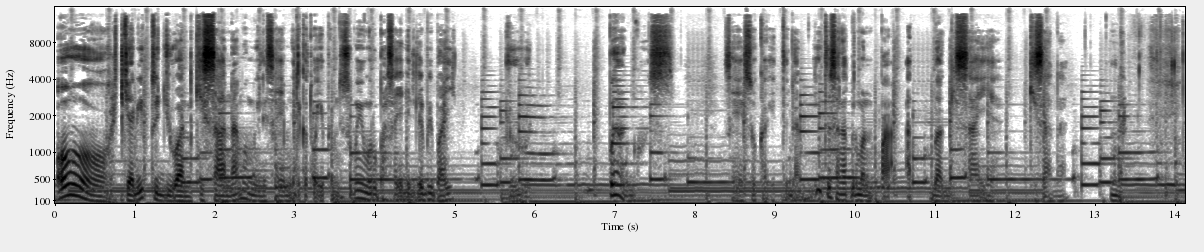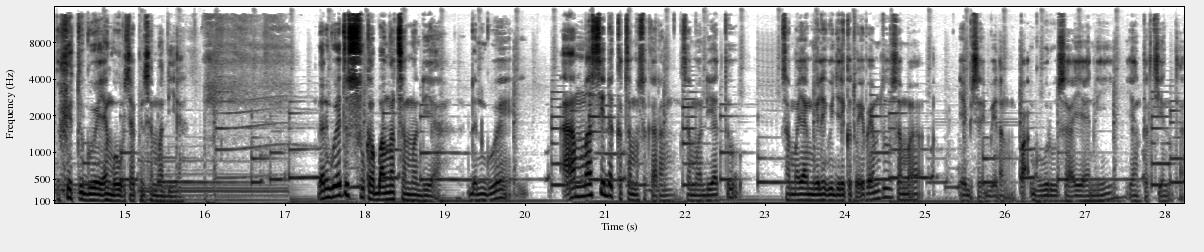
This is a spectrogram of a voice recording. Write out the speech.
oh jadi tujuan Kisana memilih saya menjadi ketua IPM itu supaya merubah saya jadi lebih baik. Good. Bagus. Saya suka itu dan itu sangat bermanfaat bagi saya Kisana. Nah itu gue yang mau ucapin sama dia. Dan gue tuh suka banget sama dia. Dan gue ah, masih deket sama sekarang sama dia tuh sama yang milih gue jadi ketua IPM tuh sama ya bisa bilang pak guru saya nih yang tercinta.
